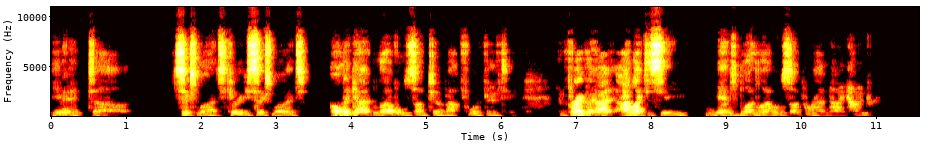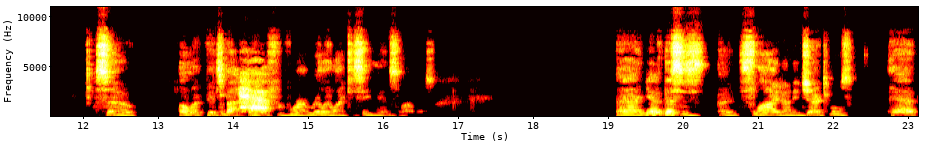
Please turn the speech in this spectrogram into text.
even at uh, six months, three, six months, only got levels up to about 450. And frankly, I, I like to see men's blood levels up around 900. So almost it's about half of where I really like to see men's levels. And you know, this is a slide on ejectables. And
